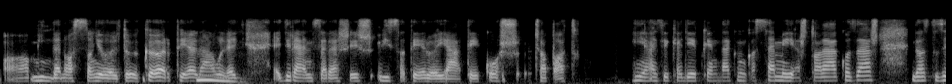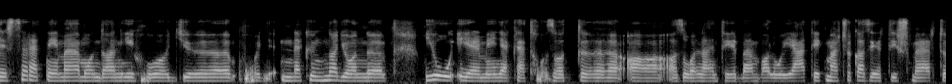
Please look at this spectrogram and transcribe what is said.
a mindenasszony öltő kör, például hmm. egy, egy rendszeres és visszatérő játékos csapat hiányzik egyébként nekünk a személyes találkozás, de azt azért szeretném elmondani, hogy, hogy nekünk nagyon jó élményeket hozott az online térben való játék, már csak azért is, mert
